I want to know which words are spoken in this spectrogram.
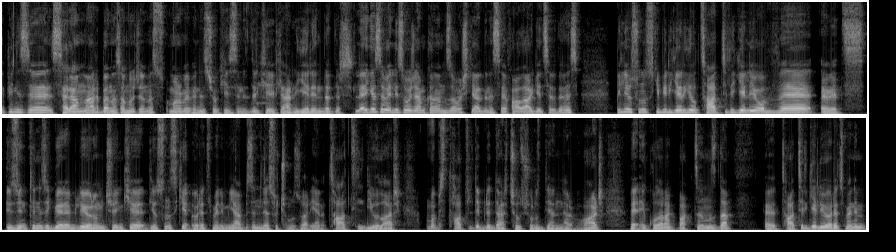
Hepinize selamlar. Ben Hasan Hocanız. Umarım hepiniz çok iyisinizdir. Keyifler yerindedir. LGS ve Lise Hocam kanalımıza hoş geldiniz. Sefalar getirdiniz. Biliyorsunuz ki bir yarı yıl tatili geliyor ve evet üzüntünüzü görebiliyorum. Çünkü diyorsunuz ki öğretmenim ya bizim ne suçumuz var? Yani tatil diyorlar ama biz tatilde bile ders çalışıyoruz diyenler var. Ve ek olarak baktığımızda e, tatil geliyor öğretmenim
